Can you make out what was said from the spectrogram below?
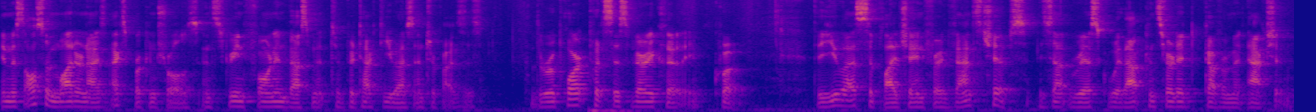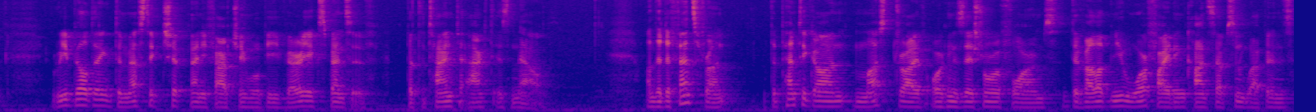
It must also modernize export controls and screen foreign investment to protect US enterprises. The report puts this very clearly. Quote, the US supply chain for advanced chips is at risk without concerted government action. Rebuilding domestic chip manufacturing will be very expensive, but the time to act is now. On the defense front, the Pentagon must drive organizational reforms, develop new warfighting concepts and weapons,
